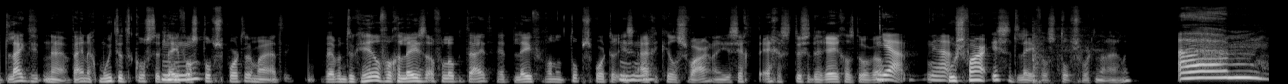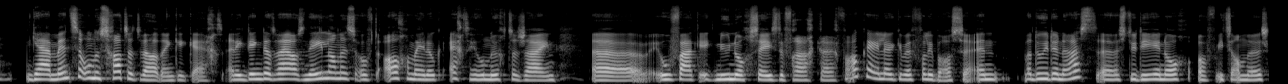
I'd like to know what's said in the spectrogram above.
Het lijkt nou, weinig moeite te kosten, het leven Mhm. als topsporter. Maar het- we hebben natuurlijk heel veel gelezen de afgelopen tijd. Het leven van een topsporter is Mhm. eigenlijk heel zwaar. Nou, je zegt het ergens tussen de regels door wel. Ja, ja. Hoe zwaar is het leven als topsporter nou eigenlijk? Ehm, ja, mensen onderschatten het wel, denk ik echt. En ik denk dat wij als Nederlanders over het algemeen ook echt heel nuchter zijn. Eh, hoe vaak ik nu nog steeds de vraag krijg van... oké, leuk, je bent volleybalster. En wat doe je daarnaast? Eh, studeer je nog of iets anders?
